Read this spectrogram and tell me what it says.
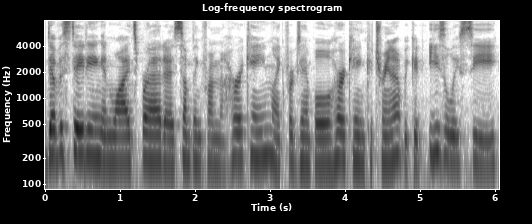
devastating and widespread as something from a hurricane, like, for example, Hurricane Katrina. We could easily see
